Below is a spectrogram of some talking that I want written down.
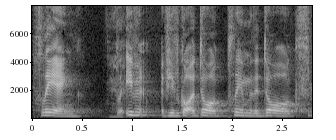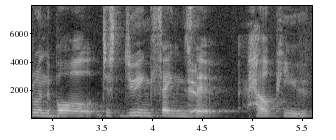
playing. Yeah. But even if you've got a dog, playing with a dog, throwing the ball, just doing things Yeah. that help you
